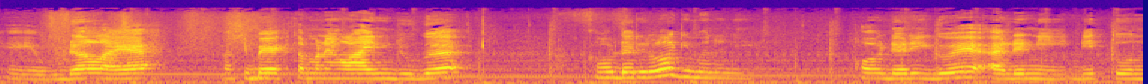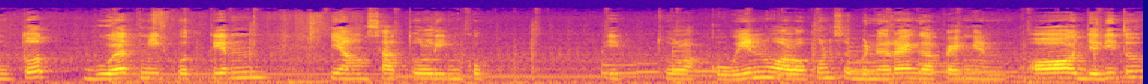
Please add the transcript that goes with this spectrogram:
kayak ya udah lah ya. Masih banyak teman yang lain juga. kalau dari lo gimana nih Kalau dari gue ada nih dituntut buat ngikutin yang satu lingkup itu lakuin walaupun sebenarnya nggak pengen. Oh jadi tuh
